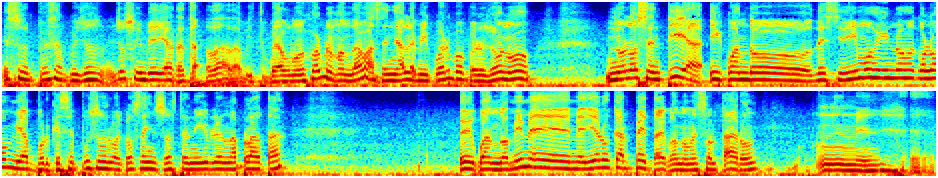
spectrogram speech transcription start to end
Eso empieza porque yo, yo soy media retardada, ¿viste? Pues a lo mejor me mandaba señales mi cuerpo, pero yo no, no lo sentía. Y cuando decidimos irnos a Colombia, porque se puso la cosa insostenible en La Plata, eh, cuando a mí me, me dieron carpeta, cuando me soltaron, mm, me- eh,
